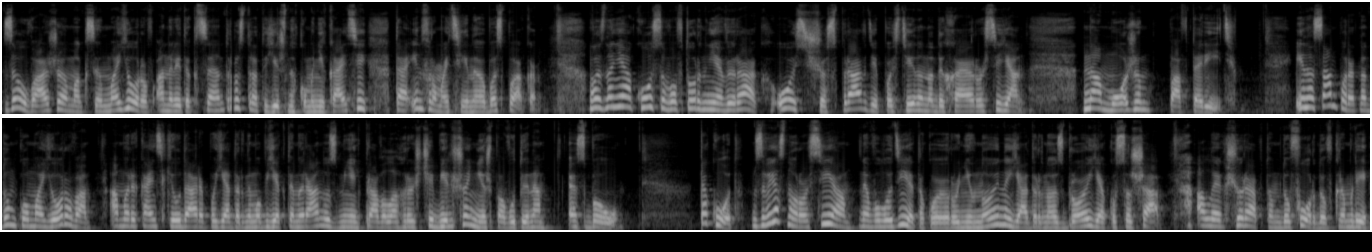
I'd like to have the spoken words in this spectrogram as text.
Зауважує Максим Майоров, аналітик центру стратегічних комунікацій та інформаційної безпеки. Визнання Косово вторгнення в Ірак. Ось що справді постійно надихає росіян. Нам можем повторіть. І насамперед, на думку Майорова, американські удари по ядерним об'єктам Ірану змінять правила гри ще більше ніж павутина СБУ. Так от, звісно, Росія не володіє такою руйнівною неядерною зброєю, як у США. Але якщо раптом до Форду в Кремлі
